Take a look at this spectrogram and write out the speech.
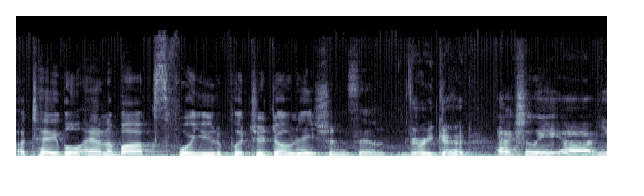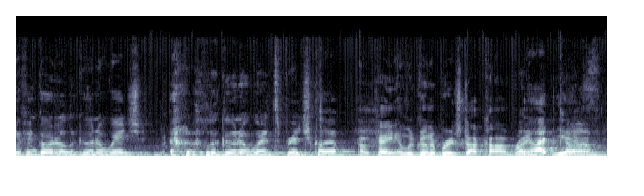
a table and a box for you to put your donations in. Very good. Actually, uh, you can go to Laguna Woods, Laguna Woods Bridge Club. Okay, and LagunaBridge.com, right? dot Yes. com,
